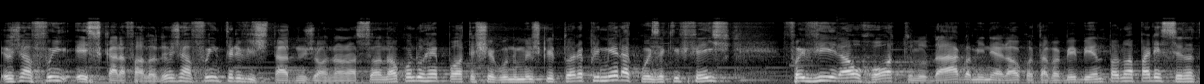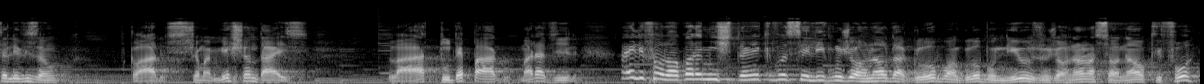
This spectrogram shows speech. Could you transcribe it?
eu já fui, esse cara falando, eu já fui entrevistado no Jornal Nacional, quando o repórter chegou no meu escritório, a primeira coisa que fez foi virar o rótulo da água mineral que eu estava bebendo para não aparecer na televisão. Claro, se chama merchandise. Lá tudo é pago, maravilha. Aí ele falou: agora me estranha que você liga um jornal da Globo, uma Globo News, um jornal nacional, o que for,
